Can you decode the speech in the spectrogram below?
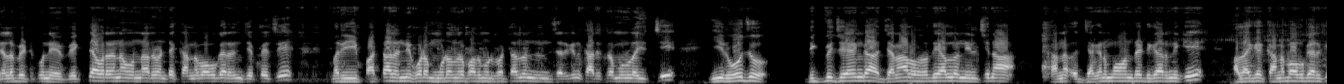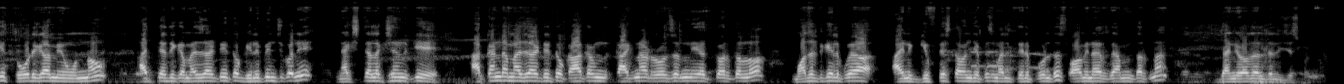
నిలబెట్టుకునే వ్యక్తి ఎవరైనా ఉన్నారు అంటే కన్నబాబు గారు అని చెప్పేసి మరి ఈ పట్టాలన్నీ కూడా మూడు వందల పదమూడు పట్టాలు నేను జరిగిన కార్యక్రమంలో ఇచ్చి ఈ రోజు దిగ్విజయంగా జనాల హృదయాల్లో నిలిచిన కన్న జగన్మోహన్ రెడ్డి గారికి అలాగే కన్నబాబు గారికి తోడుగా మేము ఉన్నాం. అత్యధిక మెజారిటీతో గెలిపించుకొని నెక్స్ట్ ఎలక్షన్కి అఖండ మెజారిటీతో కాక కాకినాడ రోజు నియోజకవర్గంలో మొదటి గెలుపుగా ఆయన గిఫ్ట్ ఇస్తామని చెప్పేసి మళ్ళీ తెలుపుకుంటూ స్వామినగర్ గ్రామం తరఫున ధన్యవాదాలు తెలియజేసుకుంటున్నాం.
